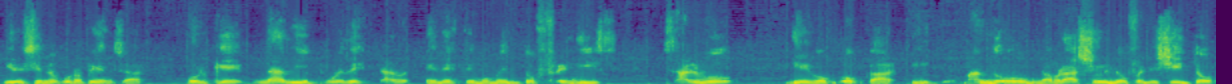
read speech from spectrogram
y decir lo que uno piensa, porque nadie puede estar en este momento feliz, salvo Diego Coca, y le mando un abrazo y lo felicito,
